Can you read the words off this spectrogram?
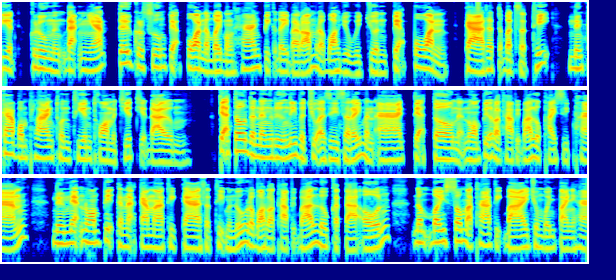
ទៀតគ្រងនឹងដាក់ញត្តិទៅក្រសួងពាក់ព័ន្ធដើម្បីបង្ហាញពីក្តីបារម្ភរបស់យុវជនពាក់ព័ន្ធការរដ្ឋបិទសិទ្ធិនិងការបំផ្លាញធនធានធម្មជាតិជាដើម តកតងទៅនឹងរឿងនេះវិទ្យុអាស៊ីសេរីមិនអាចតកតងអ្នកនាំពាក្យរដ្ឋាភិបាលលោកផៃស៊ីផាននិងអ្នកនាំពាក្យគណៈកម្មាធិការសិទ្ធិមនុស្សរបស់រដ្ឋាភិបាលលោកកតាអូនដើម្បីសុំអត្ថាធិប្បាយជុំវិញបញ្ហា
